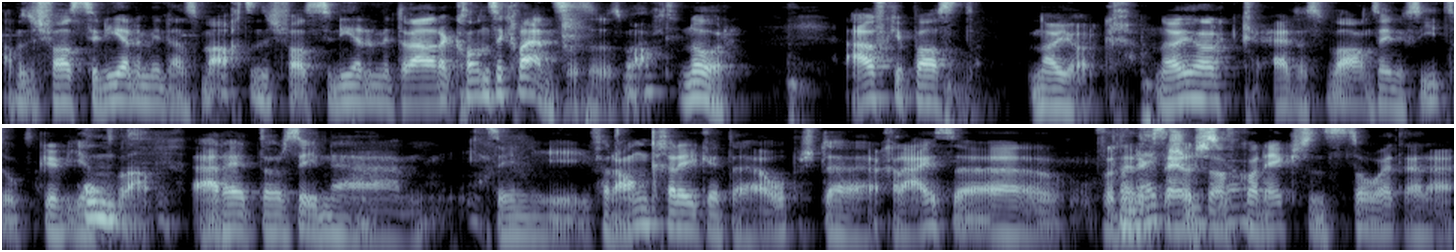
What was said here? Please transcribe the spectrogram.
Aber es ist faszinierend, wie er das macht. Und es ist faszinierend, mit welcher Konsequenz er das macht. Nur, aufgepasst, New York. New York hat ein wahnsinniges Einzugsgebiet. Unglaublich. Er hat da seine, ähm, seine Verankerung in den obersten Kreisen äh, von der Gesellschaft ja. Connections. So hat er äh,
